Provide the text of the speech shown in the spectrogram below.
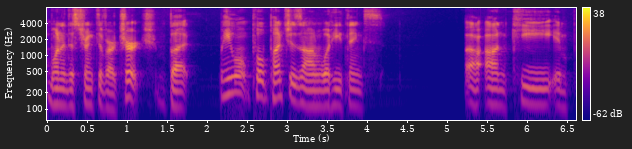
one of the strengths of our church. But he won't pull punches on what he thinks uh, on key imp-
